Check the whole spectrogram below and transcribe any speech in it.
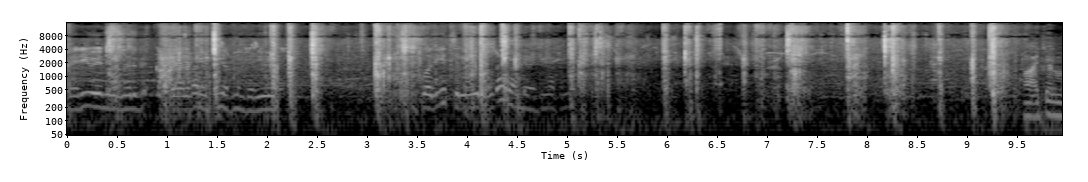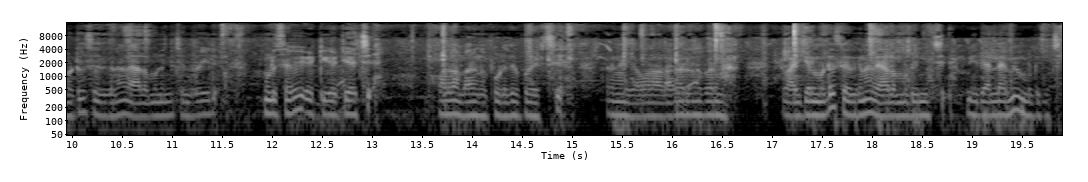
பெரிய வெயில் ஒன்று இருக்குது காலையில் தான் வெட்டி கட்டணும் பெரிய வெயில். இப்போதைக்கு சின்ன வெயில் கூட ரெண்டு வெட்டி கட்டணும். வாய்க்கால் மட்டும் செதுக்குனா வேலை முடிஞ்சு இந்த முழுசாகவே முழுசாவே வெட்டி கட்டியாச்சு. அவ்வளோதான் பாருங்கள் பொழுது போயிடுச்சு. பாருங்க எவ்வளோ அழகாக இருக்குன்னு பாருங்கள் வாய்க்கால் மட்டும் செதுக்குனா வேலை முடிஞ்சுச்சு. மீதி எல்லாமே முடிஞ்சுச்சு.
